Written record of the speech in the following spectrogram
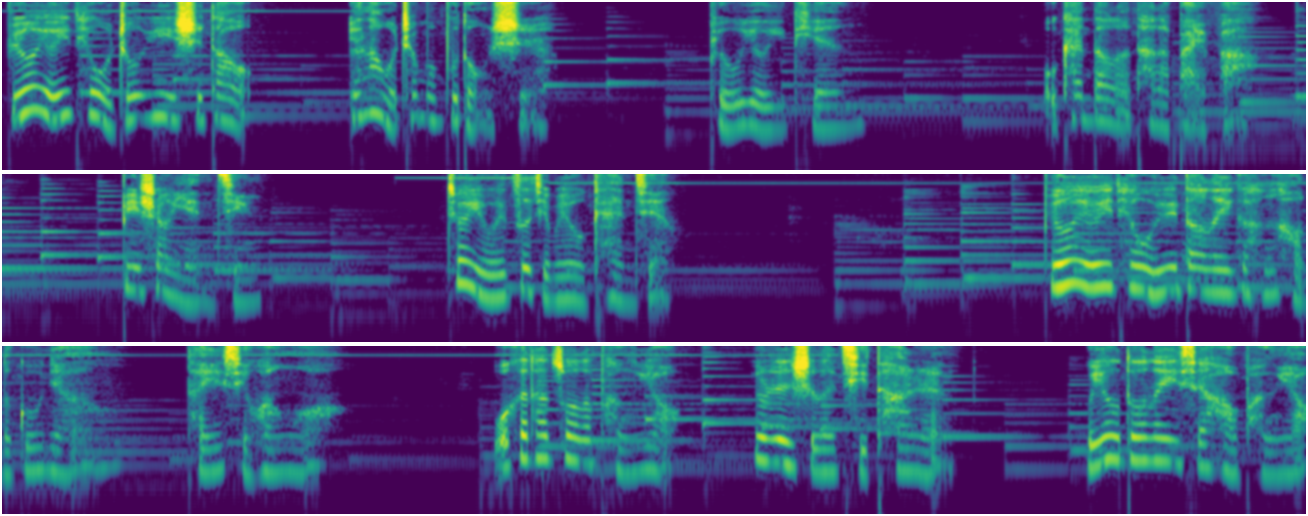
比如有一天我终于意识到，原来我这么不懂事。比如有一天，我看到了他的白发，闭上眼睛，就以为自己没有看见。比如有一天，我遇到了一个很好的姑娘，她也喜欢我，我和她做了朋友，又认识了其他人，我又多了一些好朋友。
